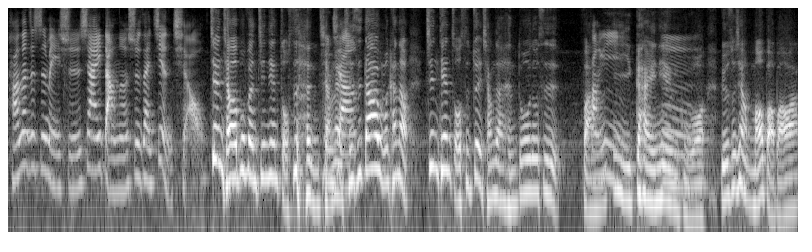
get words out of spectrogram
好，那这是美食，下一档呢是在剑桥。剑桥的部分今天走势很强哎，其实大家有没有看到今天走势最强的很多都是防疫概念股哦，比如说像毛宝宝啊，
